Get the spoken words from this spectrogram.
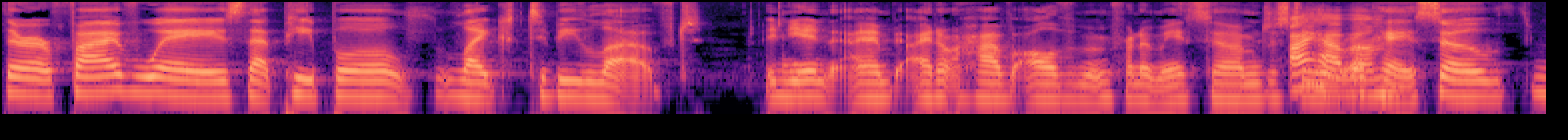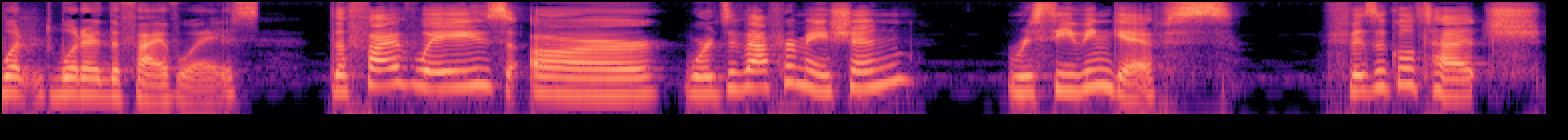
there are five ways that people like to be loved. And you, I, I don't have all of them in front of me, so I'm just. I doing- have 'em. Okay, so what what are the five ways? The five ways are words of affirmation, receiving gifts, physical touch,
